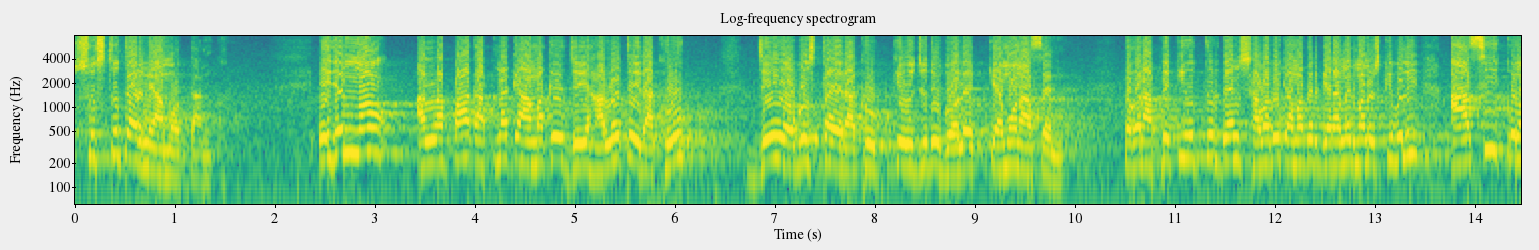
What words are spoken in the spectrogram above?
সুস্থতার নিয়ামত দান করো। এই জন্য আল্লাহ পাক আপনাকে আমাকে যে হালতেই রাখুক, যেই অবস্থায় রাখুক, কেউ যদি বলে কেমন আছেন, তখন আপনি কি উত্তর দেন? স্বাভাবিক আমাদের গ্রামের মানুষ কি বলি? আসি কোন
